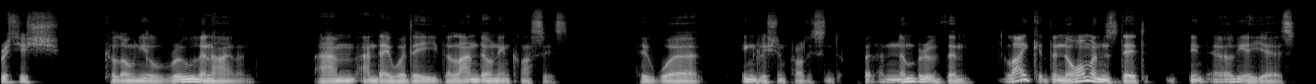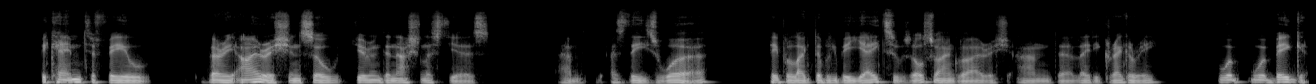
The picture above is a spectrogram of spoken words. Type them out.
British colonial rule in Ireland, um, and they were the the landowning classes who were English and Protestant. But a number of them like the Normans did in earlier years, became to feel very Irish. And so during the nationalist years, um, as these were, people like W.B. Yeats, who was also Anglo Irish, and uh, Lady Gregory were, were big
